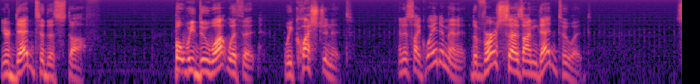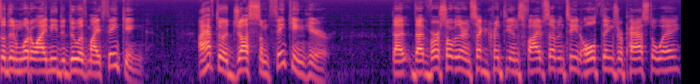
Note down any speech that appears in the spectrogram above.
You're dead to this stuff. But we do what with it? We question it. And it's like, wait a minute, the verse says I'm dead to it. So then what do I need to do with my thinking? I have to adjust some thinking here. That, that verse over there in 2 Corinthians 5:17, old things are passed away.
